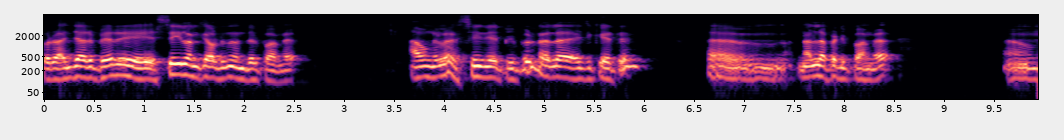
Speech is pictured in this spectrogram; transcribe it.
ஒரு அஞ்சாறு பேர் ஸ்ரீலங்காவிலேருந்து வந்திருப்பாங்க. அவங்களாம் சீனியர் பீப்புள் நல்ல எஜுகேட்டட் um, நல்லா படிப்பாங்க. Um,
